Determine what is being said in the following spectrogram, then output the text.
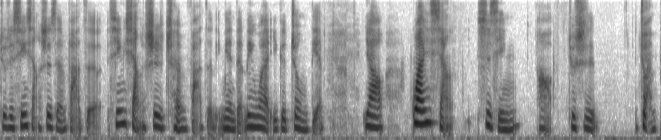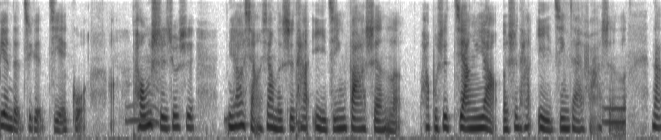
就是心想事成法则、心想事成法则里面的另外一个重点，要。观想事情啊，就是转变的这个结果好，同时就是你要想象的是它已经发生了，它不是将要，而是它已经在发生了。那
